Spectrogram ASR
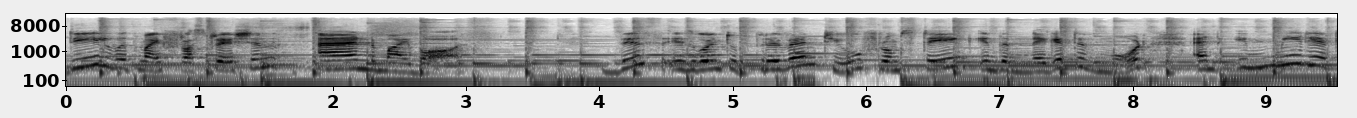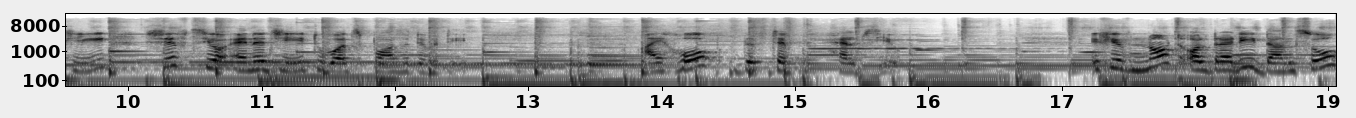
deal with my frustration and my boss. This is going to prevent you from staying in the negative mode and immediately shifts your energy towards positivity. I hope this tip helps you. If you have not already done so,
